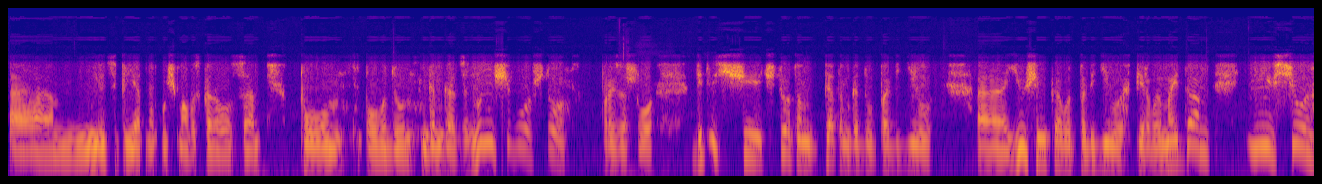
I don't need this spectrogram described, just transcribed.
э, нелицеприятно Кучма высказывался по поводу Гангадзе. Ну ничего, что произошло. В 2004-2005 году победил э, Ющенко, вот победил первый Майдан, и все,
